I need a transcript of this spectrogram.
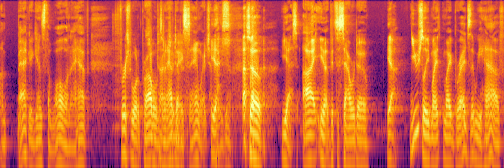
I'm back against the wall and I have first world problems and I have to have a sandwich, I'm Yes. like, you know. so yes, I you know if it's a sourdough, Yeah, usually my my breads that we have,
